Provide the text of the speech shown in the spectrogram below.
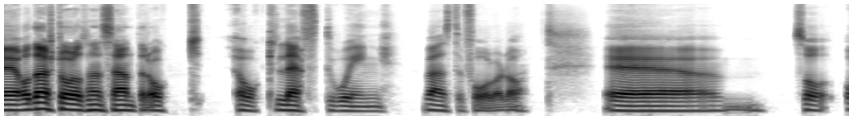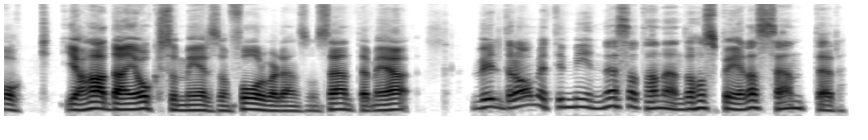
Eh, och där står det att han är center och, och left wing, vänster forward. Då. Eh, så, och jag hade han ju också mer som forward än som center, men jag vill dra mig till minnes att han ändå har spelat center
